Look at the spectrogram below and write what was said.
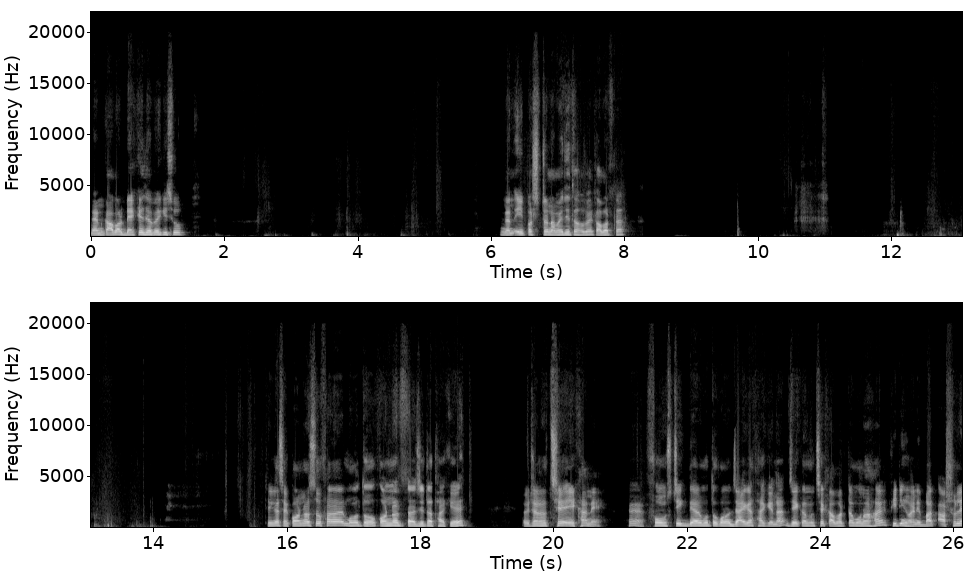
দেন কাভার ব্যাকে যাবে কিছু। দেন এই পাশটা নামিয়ে দিতে হবে কাভারটা ঠিক আছে কর্নার সোফার মতো কর্নারটা যেটা থাকে ওইটা হচ্ছে এখানে। হ্যাঁ ফোম স্টিক দেওয়ার মতো কোনো জায়গা থাকে না, যে কারণ হচ্ছে কাভারটা মনে হয় ফিটিং হয়নি বাট আসলে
